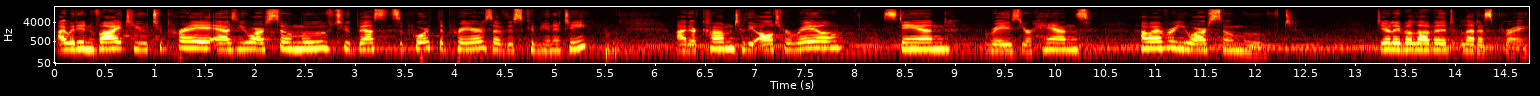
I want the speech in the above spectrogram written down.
I would invite you to pray as you are so moved to best support the prayers of this community. Either come to the altar rail, stand, raise your hands, however you are so moved. Dearly beloved, let us pray.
